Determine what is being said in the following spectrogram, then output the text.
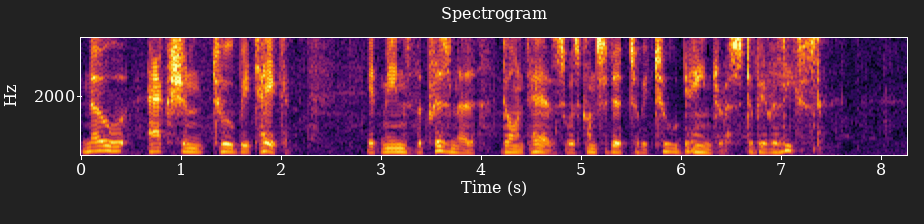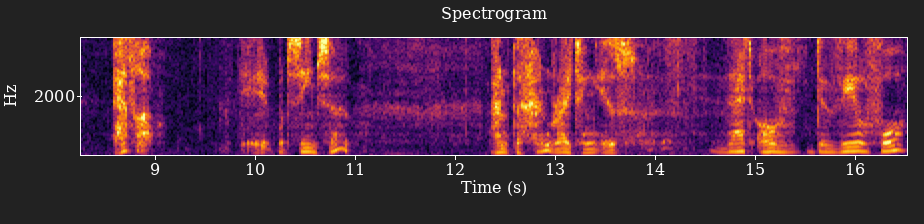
No action to be taken. It means the prisoner, Dantes, was considered to be too dangerous to be released. Ever? It would seem so. And the handwriting is. That of de Villefort,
